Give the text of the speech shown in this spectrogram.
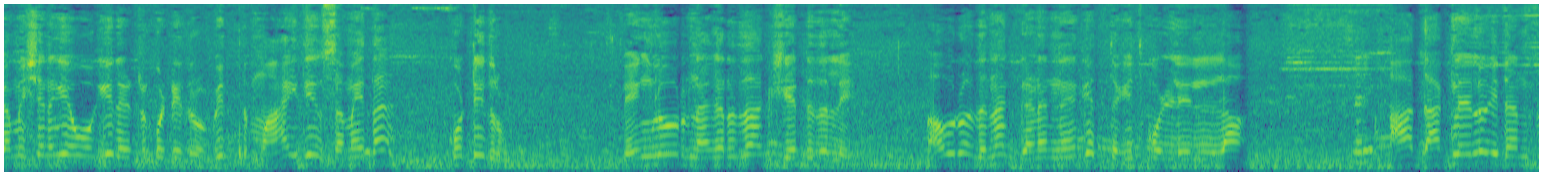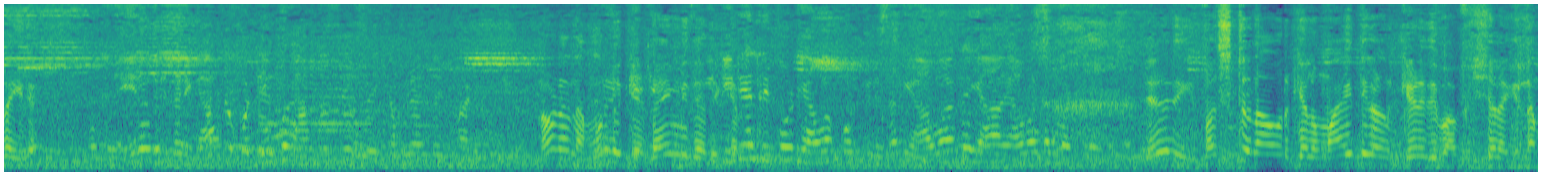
ಕಮಿಷನ್ಗೆ ಹೋಗಿ ಲೆಟರ್ ಕೊಟ್ಟಿದ್ರು. ವಿತ್ ಮಾಹಿತಿ ಸಮೇತ ಕೊಟ್ಟಿದ್ರು. ಬೆಂಗಳೂರು ನಗರದ ಕ್ಷೇತ್ರದಲ್ಲಿ. ಅವರು ಅದನ್ನ ಗಣನೆಗೆ ತೆಗೆದುಕೊಳ್ಳಿಲ್ಲ. ಆ ದಾಖಲೆಯಲ್ಲೂ ಇದಂತ ಇದೆ. ಏನಂದ್ರೆ ಸರ್ ಈಗ ಕಂಪ್ಲೇಂಟ್ ಮಾಡಿ. ನೋಡೋಣ ಮುಂದಕ್ಕೆ ಟೈಮ್ ಇದೆ ಅದಕ್ಕೆ. ಡಿಟೇಲ್ ರಿಪೋರ್ಟ್ ಯಾವಾಗ ಕೊಡ್ತೀರಿ ಸರ್? ಯಾವಾಗ ಯಾವ ಯಾವಾಗ ಮಾಡ್ತೀರಿ ಫಸ್ಟ್ ನಾವು ಅವ್ರ ಕೆಲವು ಮಾಹಿತಿಗಳನ್ನ ಕೇಳಿದೀವಿ ಅಫಿಷಿಯಲ್ ಆಗಿ ಇನ್ನ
